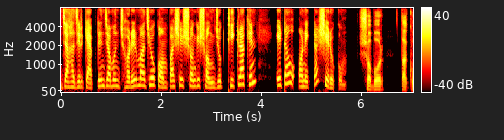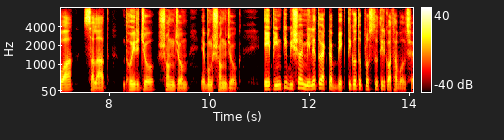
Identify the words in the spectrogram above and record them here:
জাহাজের ক্যাপ্টেন যেমন ঝড়ের মাঝেও কম্পাসের সঙ্গে সংযোগ ঠিক রাখেন এটাও অনেকটা সেরকম। সবর তাকওয়া সালাত ধৈর্য সংযম এবং সংযোগ এই তিনটি বিষয় মিলে তো একটা ব্যক্তিগত প্রস্তুতির কথা বলছে।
